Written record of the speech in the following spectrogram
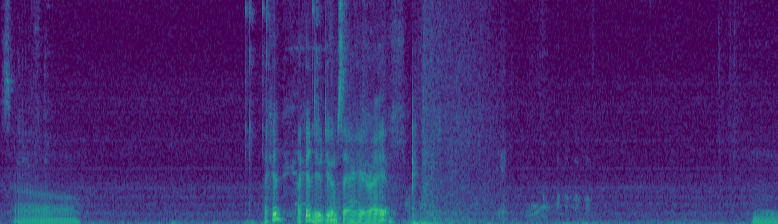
So I could I could do Doomsayer here, right? Hmm.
